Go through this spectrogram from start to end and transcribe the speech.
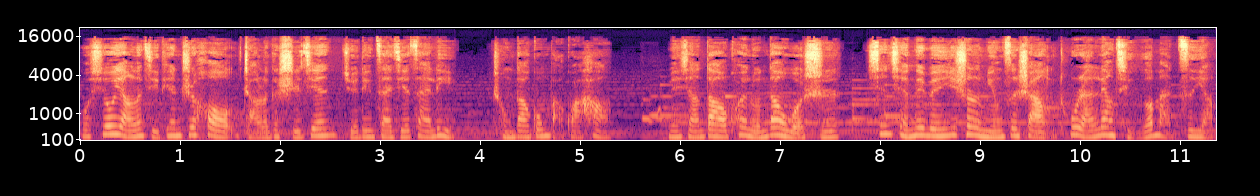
我休养了几天之后，找了个时间，决定再接再厉，重到宫保挂号。没想到快轮到我时，先前那位医生的名字上突然亮起“额满”字样。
